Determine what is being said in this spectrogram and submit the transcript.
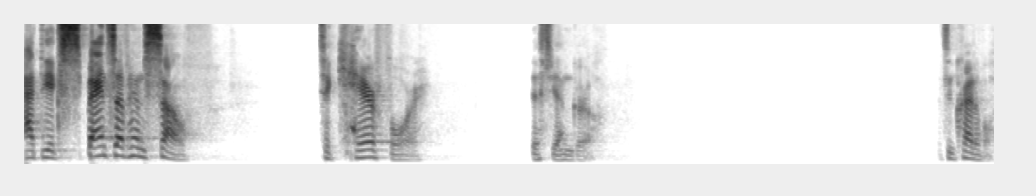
At the expense of himself to care for this young girl. It's incredible.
